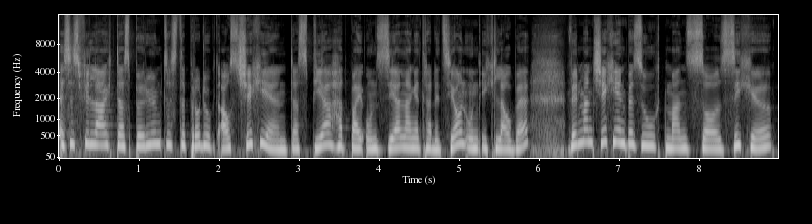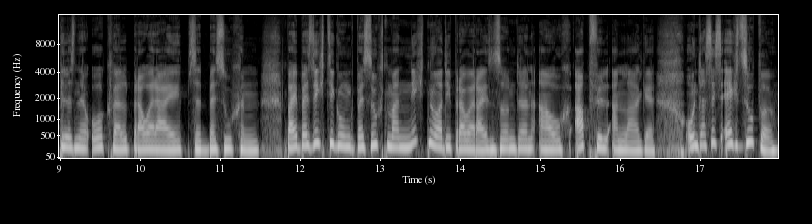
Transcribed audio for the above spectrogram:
es ist vielleicht das berühmteste Produkt aus Tschechien. Das Bier hat bei uns sehr lange Tradition und ich glaube, wenn man Tschechien besucht, man soll sicher Pilsner Urquell Brauerei besuchen. Bei Besichtigung besucht man nicht nur die Brauerei, sondern auch Abfüllanlage. Und das ist echt super.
